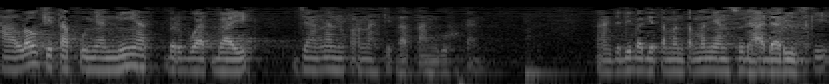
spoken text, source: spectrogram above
kalau kita punya niat berbuat baik, jangan pernah kita tangguhkan. Nah, jadi bagi teman-teman yang sudah ada rizki,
